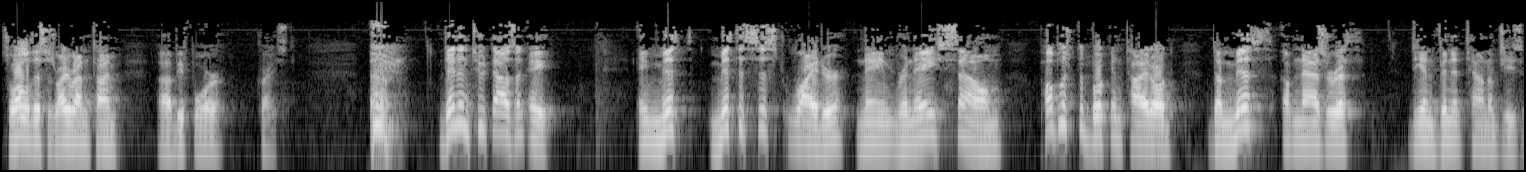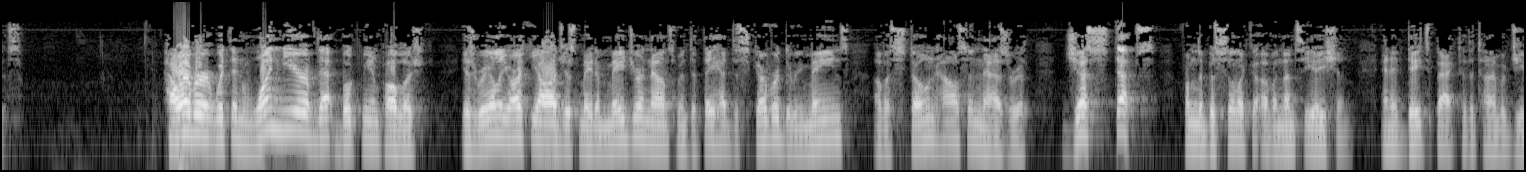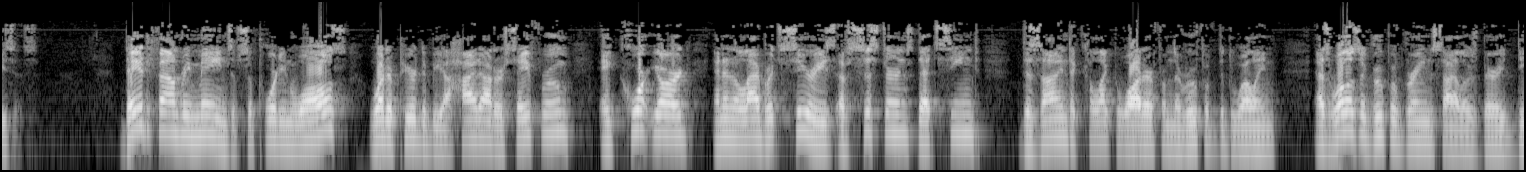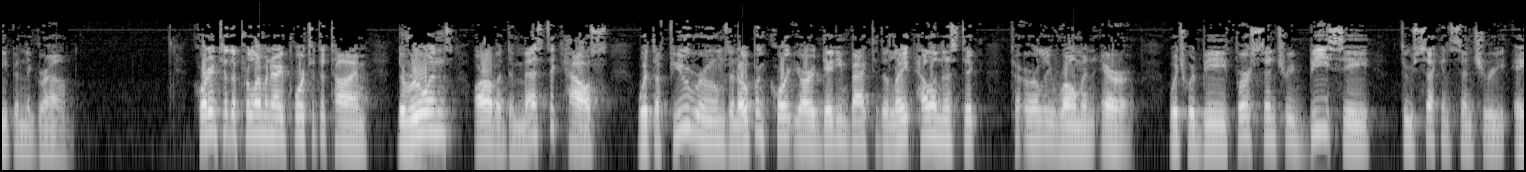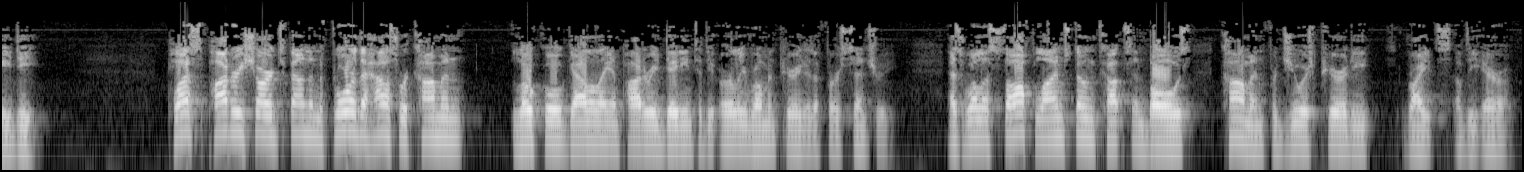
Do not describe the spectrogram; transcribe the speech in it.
So all of this is right around the time uh, before Christ. then in 2008, a myth, mythicist writer named René Salm published a book entitled The Myth of Nazareth, the Invented Town of Jesus. However, within one year of that book being published, Israeli archaeologists made a major announcement that they had discovered the remains of a stone house in Nazareth just steps from the Basilica of Annunciation, and it dates back to the time of Jesus. They had found remains of supporting walls, what appeared to be a hideout or safe room, a courtyard, and an elaborate series of cisterns that seemed designed to collect water from the roof of the dwelling, as well as a group of grain silos buried deep in the ground. According to the preliminary reports at the time, the ruins are of a domestic house with a few rooms and open courtyard dating back to the late Hellenistic to early Roman era, which would be 1st century BC through 2nd century AD. Plus, pottery shards found in the floor of the house were common local Galilean pottery dating to the early Roman period of the first century, as well as soft limestone cups and bowls common for Jewish purity rites of the era.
